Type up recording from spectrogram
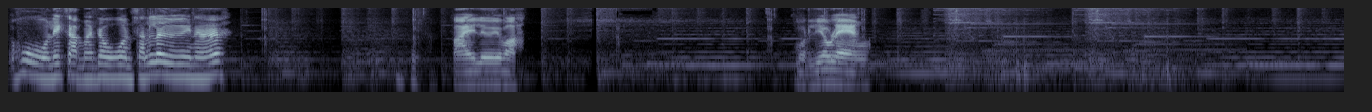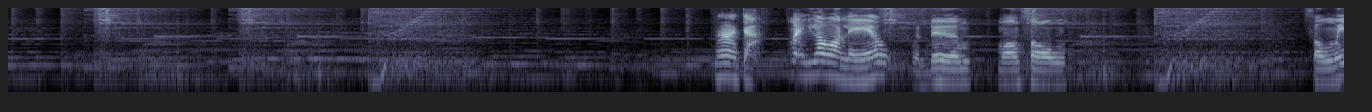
โอ้โห เลยกลับมาโดนซะเลยนะ ไปเลยว่ะ หมดเรี่ยวแรง น่าจะไม่รอดแล้ว เหมือนเดิม มองทรง ทรงไม่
